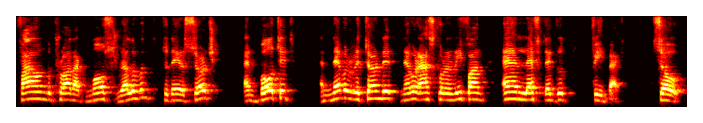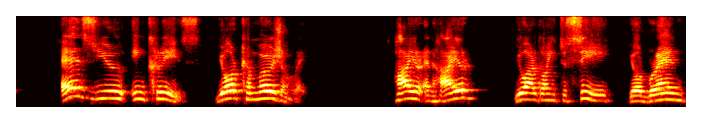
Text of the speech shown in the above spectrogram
found the product most relevant to their search and bought it and never returned it, never asked for a refund, and left a good feedback. So, as you increase your conversion rate higher and higher, you are going to see your brand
